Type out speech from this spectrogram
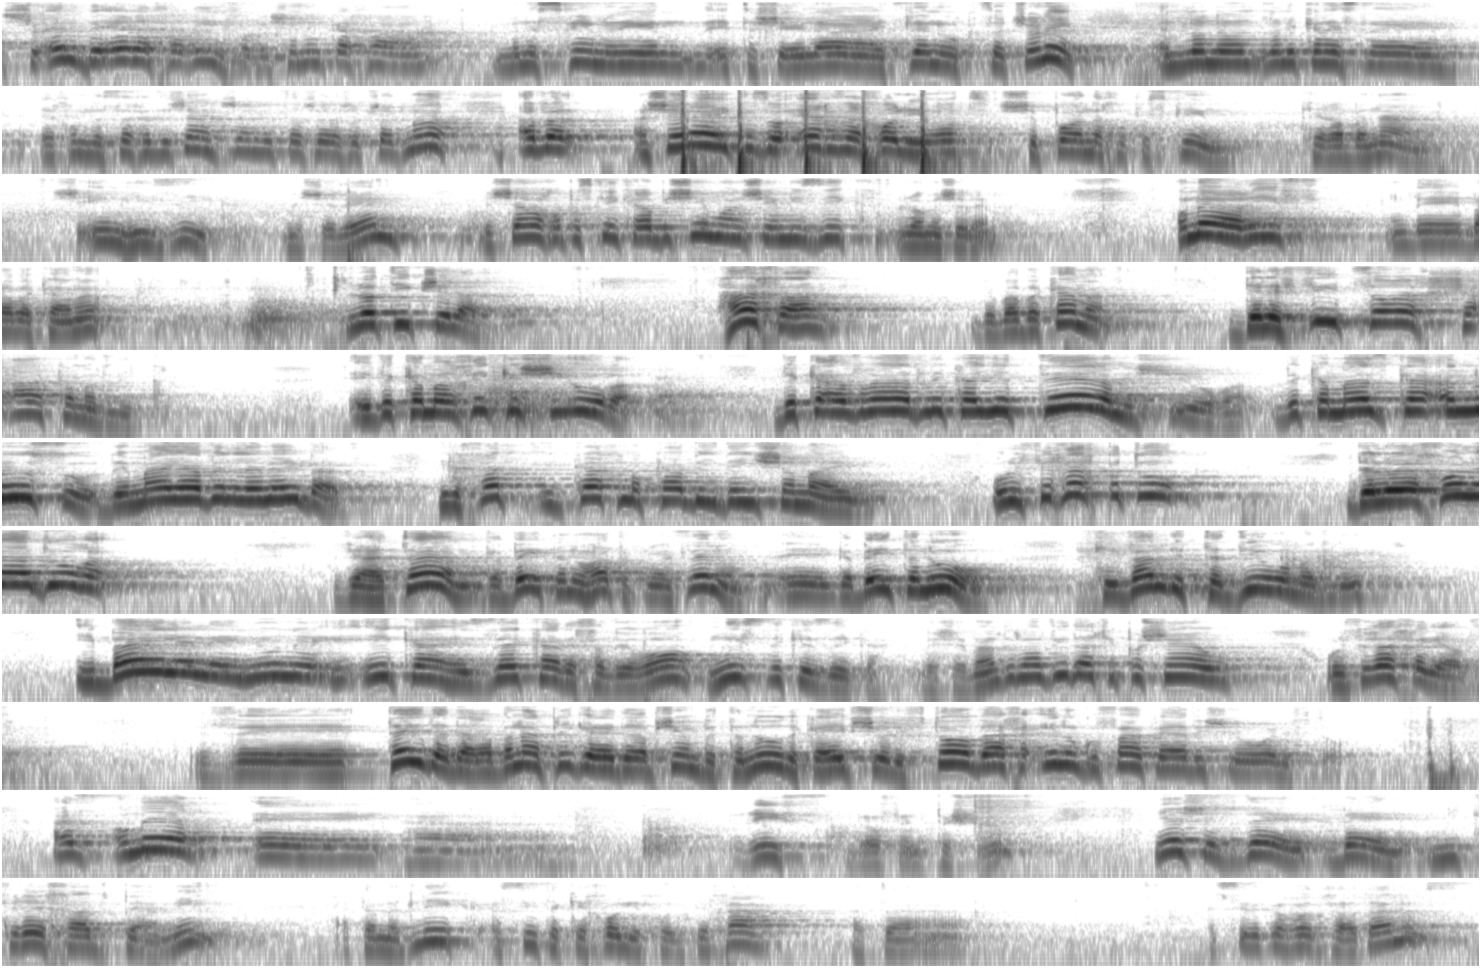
שואל בערך הריף, הראשונים ככה מנסחים את השאלה אצלנו קצת שונה, אני לא, לא ניכנס לאיך הוא מנסח את זה שם, שם יותר שאלה של פשט גמרא, אבל השאלה היא כזו, איך זה יכול להיות שפה אנחנו פוסקים כרבנן שאם הזיק משלם, ושם אנחנו פוסקים כרבי שמעון שאם הזיק לא משלם. אומר הריף בבבא קמא, לא תיק שלך. הכה, בבבא קמא, דלפי צורך שעה כמדליק, וכמרחיק כשיעורה, וכעברה הדליקה יתרה משיעורה, וכמזכא אנוסו דמאי אבל למי בד, ילקח מכה בידי שמיים, ולפיכך פטור, דלא יכול להדורה. והטעם, גבי תנור, כמו אצלנו, גבי תנור, כיוון דתדיר ומדליק, איביילה לעיונא איכא הזקא לחברו ניסליק הזקא, וכיוון דלא אבידך יפושעהו, ולפיכך חייב. ותידא דרבנן פליגי לידי רב שמעון בתנור דקאי שיעור לפתור, ואך היינו גופה וקאי בשיעורו לפתור. אז אומר הריף באופן פשוט, יש הבדל בין מקרה חד פעמי, אתה מדליק, עשית ככל יכולתך, אתה עשית ככל יכולתך, אתה אנוס.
